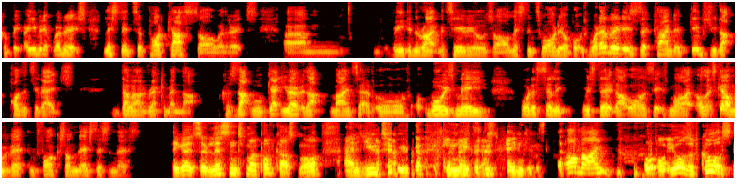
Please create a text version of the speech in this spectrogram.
could be even whether it's listening to podcasts or whether it's um, reading the right materials or listening to audiobooks whatever it is that kind of gives you that positive edge then i'd recommend that because that will get you out of that mindset of oh woe is me. What a silly mistake that was. It's more like oh let's get on with it and focus on this this and this there you go. So listen to my podcast more and you too can make those changes. Or mine. Or, or yours of course.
